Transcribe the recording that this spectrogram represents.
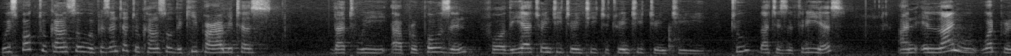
We spoke to Council, we presented to Council the key parameters that we are proposing for the year 2020 to 2022, that is the three years. And in line with what pre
